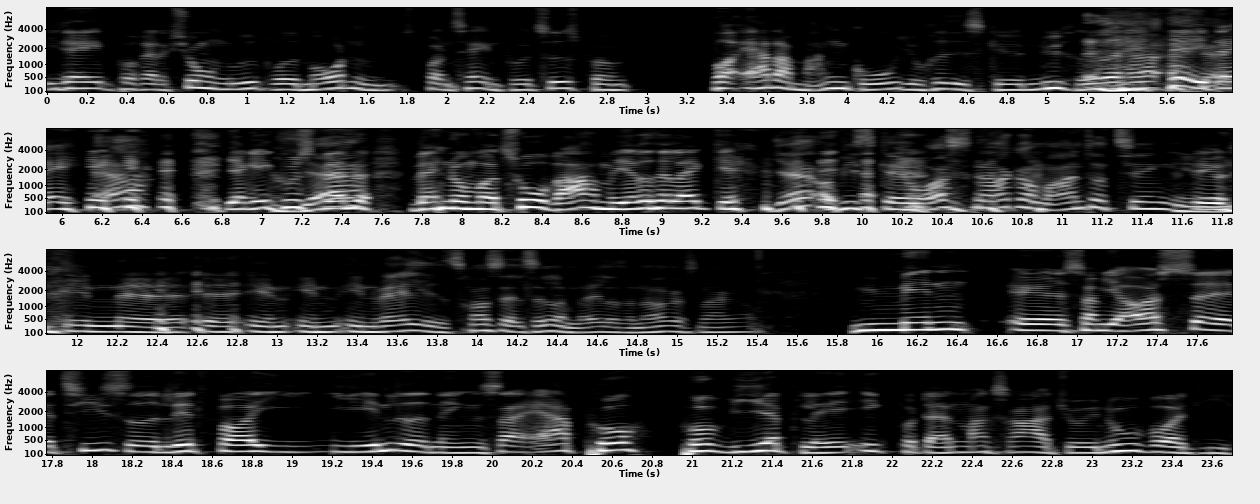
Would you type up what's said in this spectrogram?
I dag på redaktionen udbrød Morten spontant på et tidspunkt, hvor er der mange gode juridiske nyheder her i dag. Ja. Jeg kan ikke huske, ja. hvad, hvad nummer to var, men jeg ved heller ikke... ja, og vi skal jo også snakke om andre ting end, jo... end, øh, øh, end, end, end valget, trods alt, selvom der ellers er nok at snakke om. Men øh, som jeg også øh, teasede lidt for i, i indledningen, så er på, på Viaplay, ikke på Danmarks Radio endnu, hvor de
